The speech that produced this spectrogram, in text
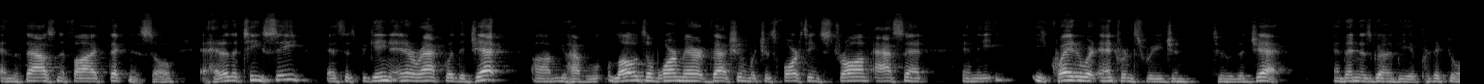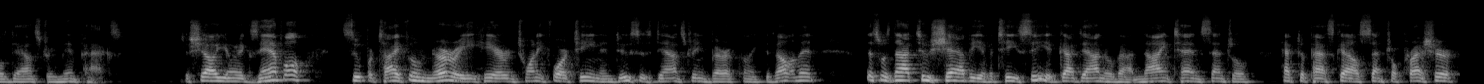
and the 1005 thickness. So ahead of the TC, as it's beginning to interact with the jet, um, you have loads of warm air advection, which is forcing strong ascent in the equator entrance region to the jet. And then there's going to be a predictable downstream impacts. To show you an example, Super Typhoon Nuri here in 2014 induces downstream baroclinic development. This was not too shabby of a TC. It got down to about 910 central hectopascal central pressure,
